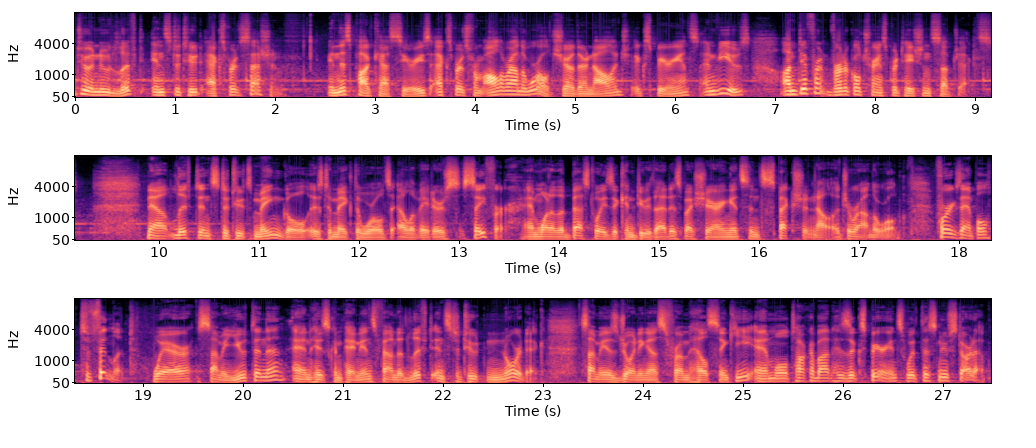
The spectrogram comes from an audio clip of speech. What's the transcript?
to a new Lift Institute expert session. In this podcast series, experts from all around the world share their knowledge, experience, and views on different vertical transportation subjects. Now, Lift Institute's main goal is to make the world's elevators safer, and one of the best ways it can do that is by sharing its inspection knowledge around the world. For example, to Finland, where Sami Juutinen and his companions founded Lift Institute Nordic. Sami is joining us from Helsinki, and we'll talk about his experience with this new startup.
